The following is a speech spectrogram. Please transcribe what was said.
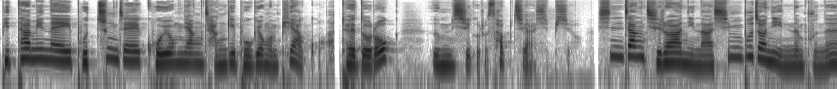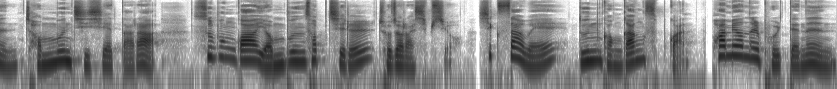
비타민 A 보충제의 고용량 장기 복용은 피하고 되도록 음식으로 섭취하십시오. 신장 질환이나 신부전이 있는 분은 전문 지시에 따라 수분과 염분 섭취를 조절하십시오. 식사 외 눈 건강 습관. 화면을 볼 때는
